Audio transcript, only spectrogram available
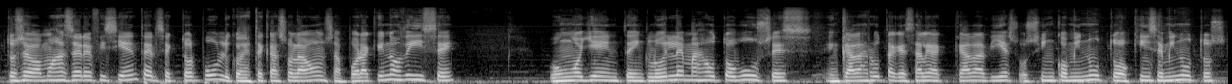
Entonces vamos a ser eficientes el sector público, en este caso la ONSA. Por aquí nos dice un oyente, incluirle más autobuses en cada ruta que salga cada 10 o 5 minutos o 15 minutos.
